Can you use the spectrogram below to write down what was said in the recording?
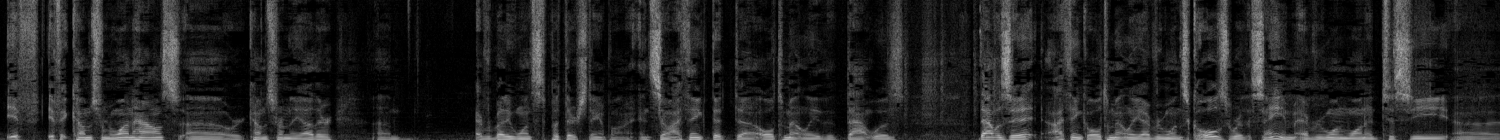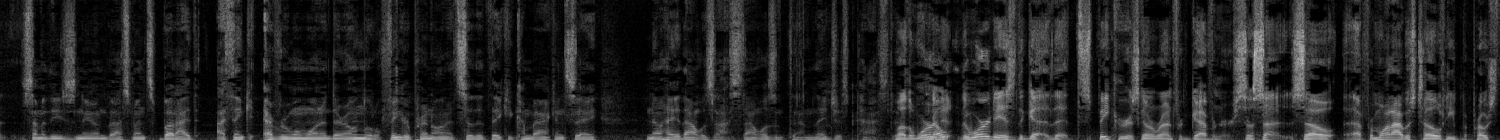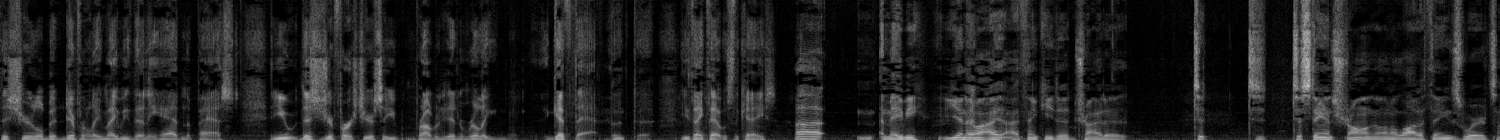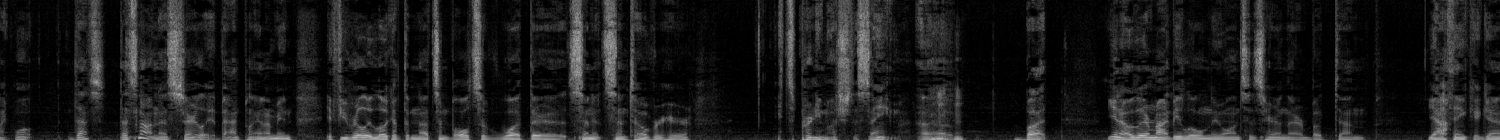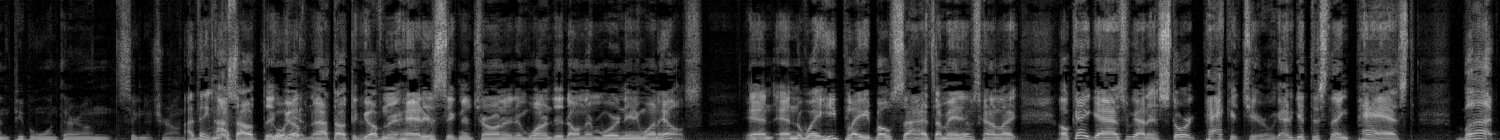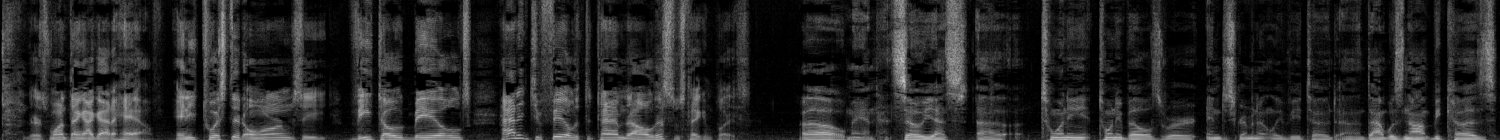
if if it comes from one house uh, or it comes from the other, um, everybody wants to put their stamp on it, and so I think that uh, ultimately that that was that was it. I think ultimately everyone's goals were the same. Everyone wanted to see uh, some of these new investments, but I I think everyone wanted their own little fingerprint on it so that they could come back and say, "No, hey, that was us. That wasn't them. They just passed it." Well, the word Nope. the word is the the speaker is going to run for governor. So so, so uh, from what I was told, he approached this year a little bit differently, maybe than he had in the past. And you this is your first year, so you probably didn't really get that. But uh, do you think that was the case? M- maybe. You know I, I think he did try to to to to stand strong on a lot of things where it's like well that's that's not necessarily a bad plan. I mean if you really look at the nuts and bolts of what the senate sent over here it's pretty much the same. Uh, but you know there might be little nuances here and there but um, yeah i think again people want their own signature on I think I thought the governor. I thought the governor had his signature on it and wanted it on there more than anyone else. And and the way he played both sides, I mean, it was kind of like, okay, guys, we got an historic package here. We got to get this thing passed, but there's one thing I got to have. And he twisted arms. He vetoed bills. How did you feel at the time that all this was taking place? Oh man! So yes, uh, 20, 20 bills were indiscriminately vetoed. Uh, that was not because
